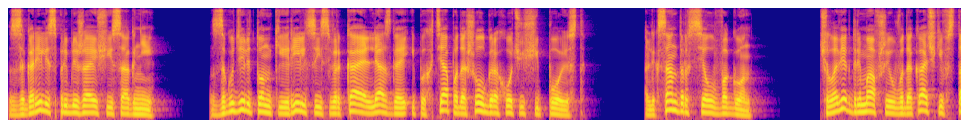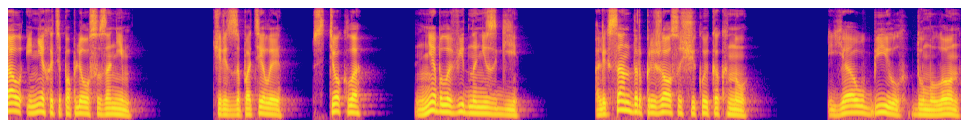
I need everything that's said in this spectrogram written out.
загорелись приближающиеся огни. Загудели тонкие рельсы, и, сверкая, лязгая и пыхтя, подошел грохочущий поезд. Александр сел в вагон. Человек, дремавший у водокачки, встал и нехотя поплелся за ним. Через запотелые стекла не было видно низги. Александр прижался щекой к окну. «Я убил», — думал он,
